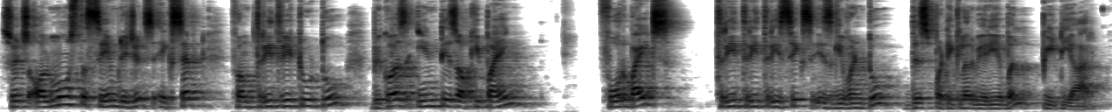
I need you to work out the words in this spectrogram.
So it's almost the same digits except from 3322 because int is occupying 4 bytes. 3336 is given to this particular variable PTR.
